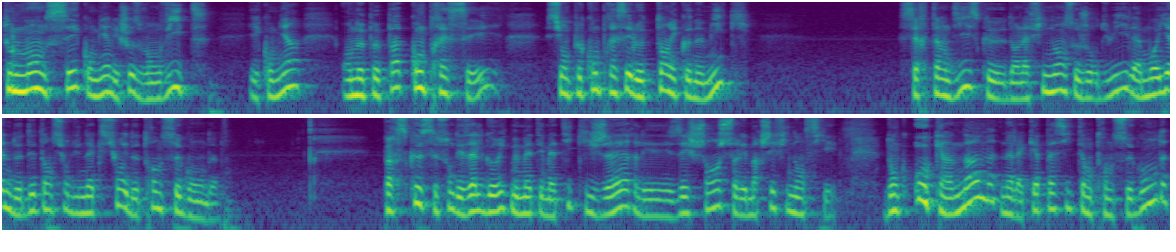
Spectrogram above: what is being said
Tout le monde sait combien les choses vont vite et combien on ne peut pas compresser. Si on peut compresser le temps économique, certains disent que dans la finance aujourd'hui, la moyenne de détention d'une action est de 30 secondes. Parce que ce sont des algorithmes mathématiques qui gèrent les échanges sur les marchés financiers. Donc aucun homme n'a la capacité en 30 secondes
